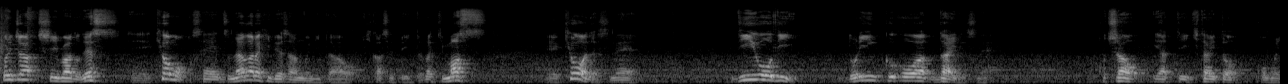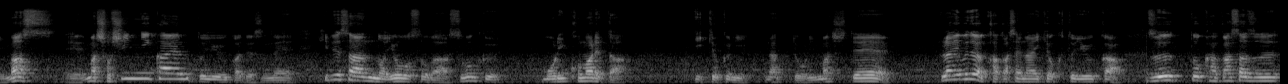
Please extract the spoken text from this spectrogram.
こんにちは、シーバードです、えー今日も僭越ながらヒデさんのギターを弾かせていただきます、えー今日はですね DOD ドリンクオアダイですね。こちらをやっていきたいと思います、えーまあ、初心に変えるというかですねヒデさんの要素がすごく盛り込まれた一曲になっておりましてライブでは欠かせない曲というかずっと欠かさず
